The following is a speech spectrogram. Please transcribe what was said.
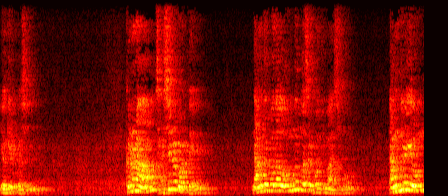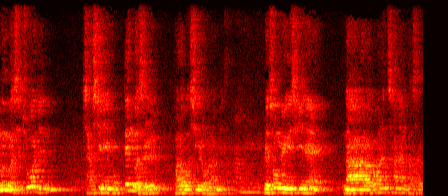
여길 것입니다. 그러나 자신을 볼 때 남들보다 없는 것을 보지 마시고 남들에게 없는 것이 주어진 자신이 복된 것을 바라보시기를 원합니다. 우리 송명희 시인의 나라고 하는 찬양 가사를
